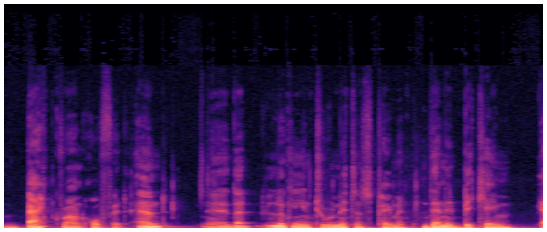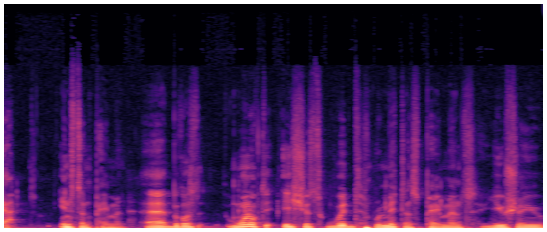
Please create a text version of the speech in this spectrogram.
background of it, and uh, that looking into remittance payment, then it became yeah instant payment uh, because one of the issues with remittance payments, usually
